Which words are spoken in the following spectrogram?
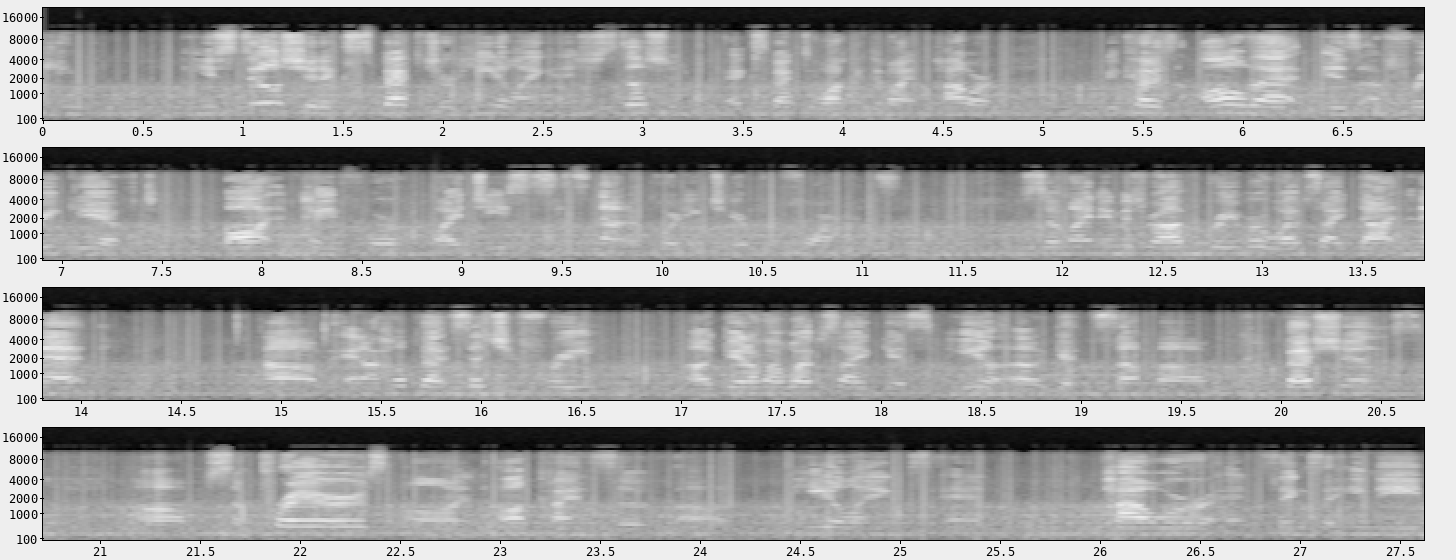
can, you still should expect your healing, and you still should expect to walk in divine power, because all that is a free gift, bought and paid for by Jesus. It's not according to your performance. So my name is Robin Bremer, website.net, um, and I hope that sets you free. Uh, get on my website, get some heal, uh, get some uh, confessions, um, some prayers on all kinds of uh, healings and power and things that you need,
